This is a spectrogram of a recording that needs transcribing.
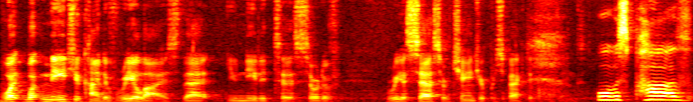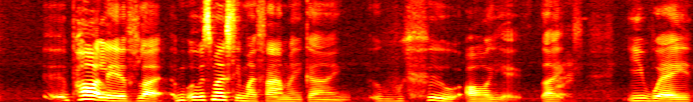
what, what made you kind of realize that you needed to sort of reassess or change your perspective on things? Well, it was part of, partly of like, it was mostly my family going, who are you? Like, right. you weigh,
